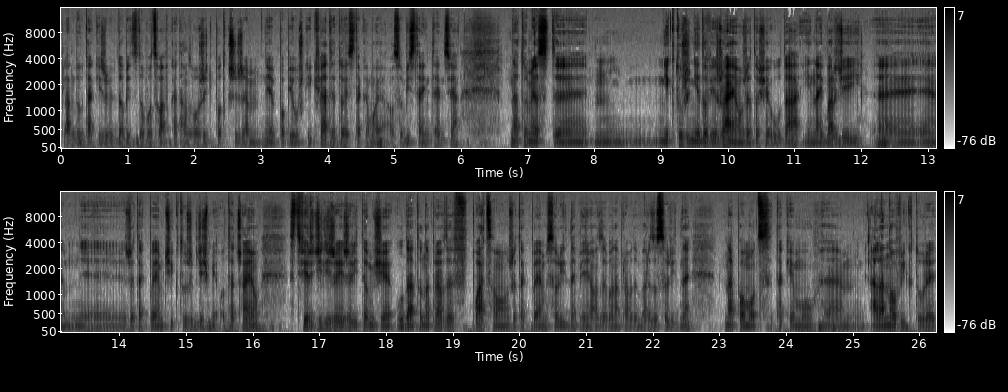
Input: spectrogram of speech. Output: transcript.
Plan był taki, żeby dobiec do Włocławka, tam złożyć pod krzyżem popiełuszki kwiaty. To jest taka moja osobista intencja. Natomiast y, mm, niektórzy nie dowierzają, że to się uda i najbardziej, e, e, e, że tak powiem, ci, którzy gdzieś mnie otaczają, stwierdzili, że jeżeli to mi się uda, to naprawdę wpłacą, że tak powiem, solidne pieniądze, bo naprawdę bardzo solidne, na pomoc takiemu Alanowi, który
